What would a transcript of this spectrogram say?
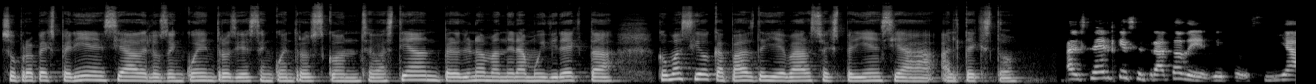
su propia experiencia de los encuentros y desencuentros con Sebastián, pero de una manera muy directa. ¿Cómo ha sido capaz de llevar su experiencia al texto? Al ser que se trata de, poesía,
